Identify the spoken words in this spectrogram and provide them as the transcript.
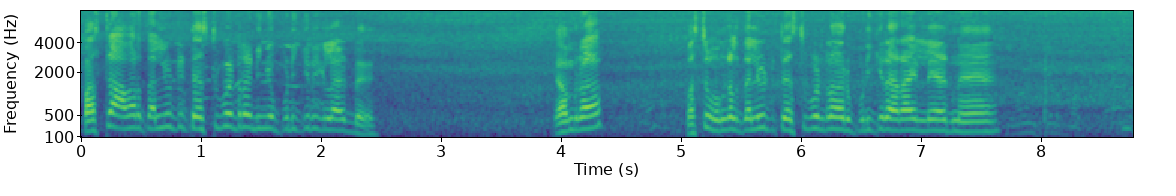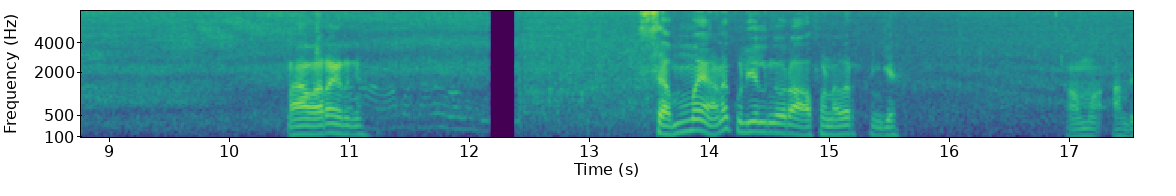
ஃபஸ்ட்டு அவரை தள்ளி விட்டு டெஸ்ட் பண்ணுற நீங்கள் பிடிக்கிறீங்களான்னு. ஏம்ரா ஃபஸ்ட்டு உங்களை தள்ளி விட்டு டெஸ்ட் பண்ணுறவர் பிடிக்கிறாரா இல்லையான்னு. நான் வரேன் இருங்க. செம்மையான குளியலுங்க ஒரு ஆஃப் அன் ஹவர் இங்கே. ஆமாம் அந்த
